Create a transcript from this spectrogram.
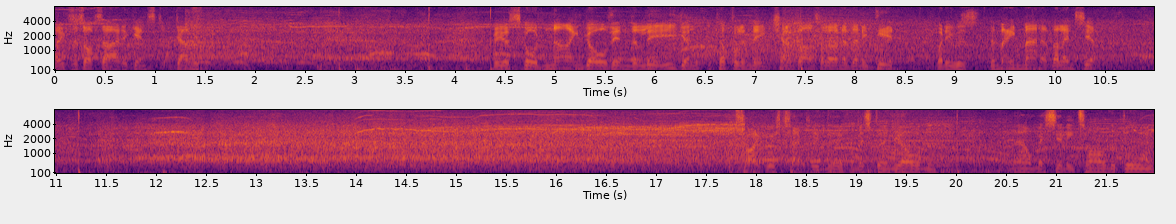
Latest offside against David. Villa scored nine goals in the league and a couple in the Champions Barcelona than he did when he was the main man at Valencia. sideways tackling there from Espanyol and now missing any time on the ball.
